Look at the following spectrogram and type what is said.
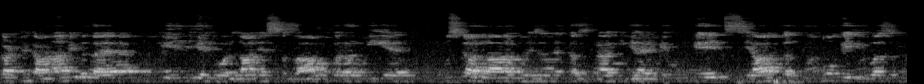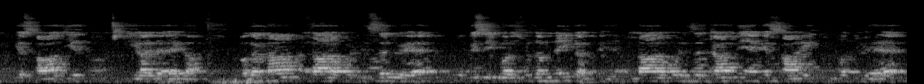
کا ٹھکانہ بھی بتایا ہے کہ یہ جو اللہ نے سزا مقرر کی ہے۔ اس کا اللہ رب العزت نے تذکرہ کیا ہے کہ ان کے سیاہ قدموں کے عوض ان کے ساتھ یہ کچھ کیا جائے گا۔ وگرنہ اللہ رب العزت جو ہے وہ کسی پر ظلم نہیں کرتے ہیں۔ اللہ رب العزت چاہتے ہیں کہ ساری امت جو ہے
